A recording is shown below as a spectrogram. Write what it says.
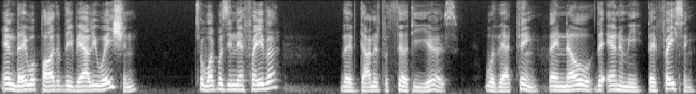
And they were part of the evaluation. So, what was in their favor? They've done it for 30 years with that thing. They know the enemy they're facing.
